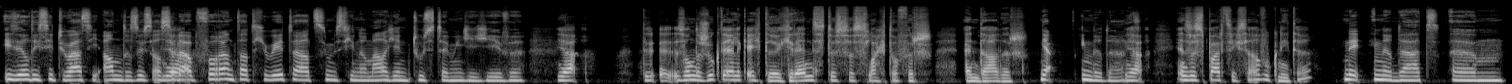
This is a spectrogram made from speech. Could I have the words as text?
is heel die situatie anders. Dus als ze dat op voorhand had geweten, had ze misschien normaal geen toestemming gegeven. Ja. Eh, ze onderzoekt eigenlijk echt de grens tussen slachtoffer en dader. Ja, inderdaad. Ja. En ze spaart zichzelf ook niet, hè? Nee, inderdaad. Um,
